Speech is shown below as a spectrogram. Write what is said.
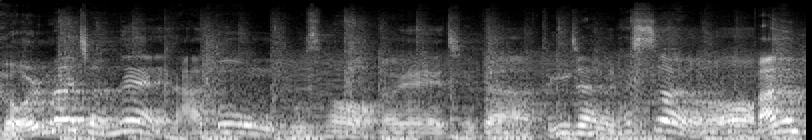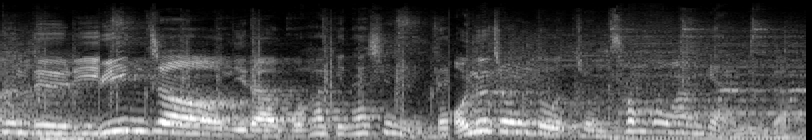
그 얼마 전에 아동 도서에 제가 등장을 했어요. 많은 분들이 위인전이라고 하긴 하시는데 어느 정도 좀 성공한 게 아닌가.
